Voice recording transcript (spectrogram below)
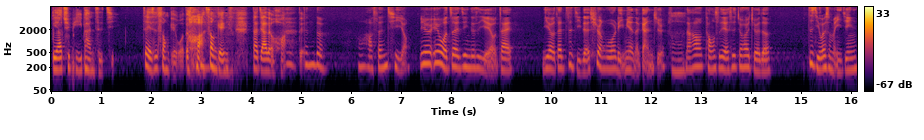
不要去批判自己，这也是送给我的话，送给大家的话。对，真的，哦，好神奇哦！因为因为我最近就是也有在，也有在自己的漩涡里面的感觉，嗯，然后同时也是就会觉得自己为什么已经，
